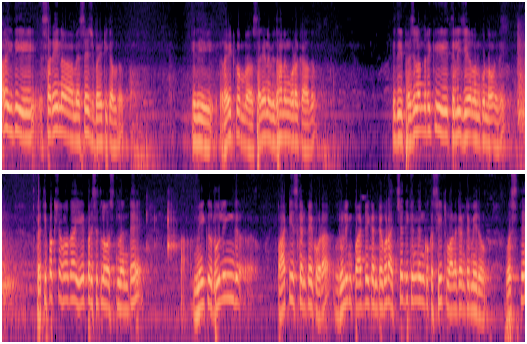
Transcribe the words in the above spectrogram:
అలా ఇది సరైన మెసేజ్ బయటికి వెళ్దాం. ఇది రైట్కు సరైన విధానం కూడా కాదు. ఇది ప్రజలందరికీ తెలియజేయాలనుకున్నాం ఇది. ప్రతిపక్ష హోదా ఏ పరిస్థితిలో వస్తుందంటే మీకు రూలింగ్ పార్టీస్ కంటే కూడా రూలింగ్ పార్టీ కంటే కూడా అత్యధికంగా ఇంకొక సీట్ వాళ్ళకంటే మీరు వస్తే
